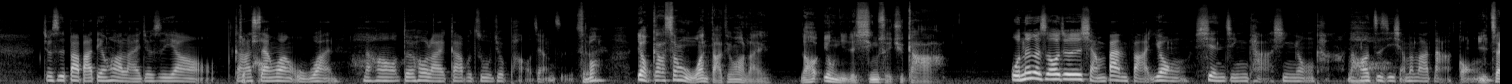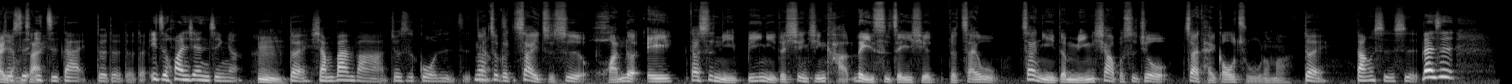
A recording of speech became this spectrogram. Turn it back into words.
就是爸爸电话来就是要嘎三万五万，然后对，后来嘎不住就跑这样子。什么？要嘎三五万打电话来，然后用你的薪水去嘎啊？我那个时候就是想办法用现金卡、信用卡，然后自己想办法打工，以债养，就是一直贷，对对对对，一直换现金啊。嗯，对，想办法就是过日子。那这个债只是还了 A，但是你逼你的现金卡类似这一些的债务，在你的名下不是就债台高筑了吗？对，当时是，但是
